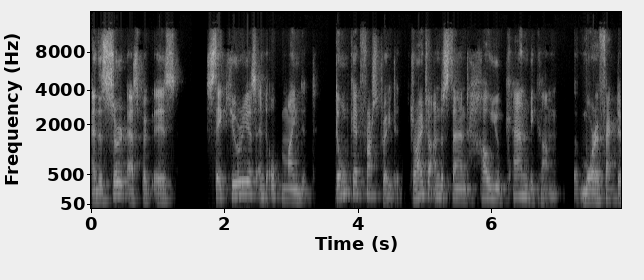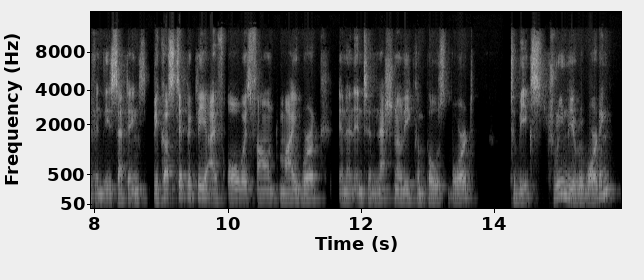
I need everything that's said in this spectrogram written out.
And the third aspect is stay curious and open minded. Don't get frustrated. Try to understand how you can become more effective in these settings because typically I've always found my work in an internationally composed board to be extremely rewarding,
